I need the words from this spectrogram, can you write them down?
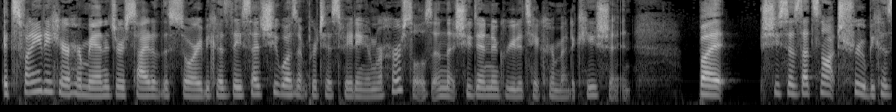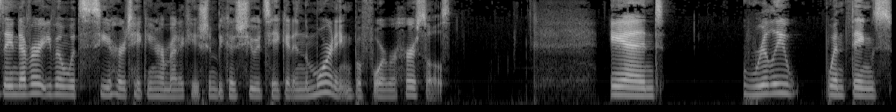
it's funny to hear her manager's side of the story because they said she wasn't participating in rehearsals and that she didn't agree to take her medication. But she says that's not true because they never even would see her taking her medication because she would take it in the morning before rehearsals. And really when things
